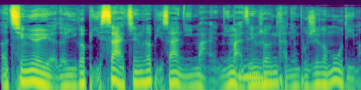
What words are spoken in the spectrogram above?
呃轻越野的一个比赛，自行车比赛，你买你买自行车，你肯定不是这个目的嘛。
